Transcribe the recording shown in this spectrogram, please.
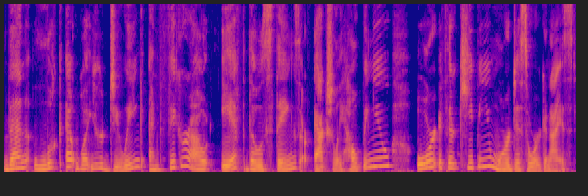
Then look at what you're doing and figure out if those things are actually helping you or if they're keeping you more disorganized.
